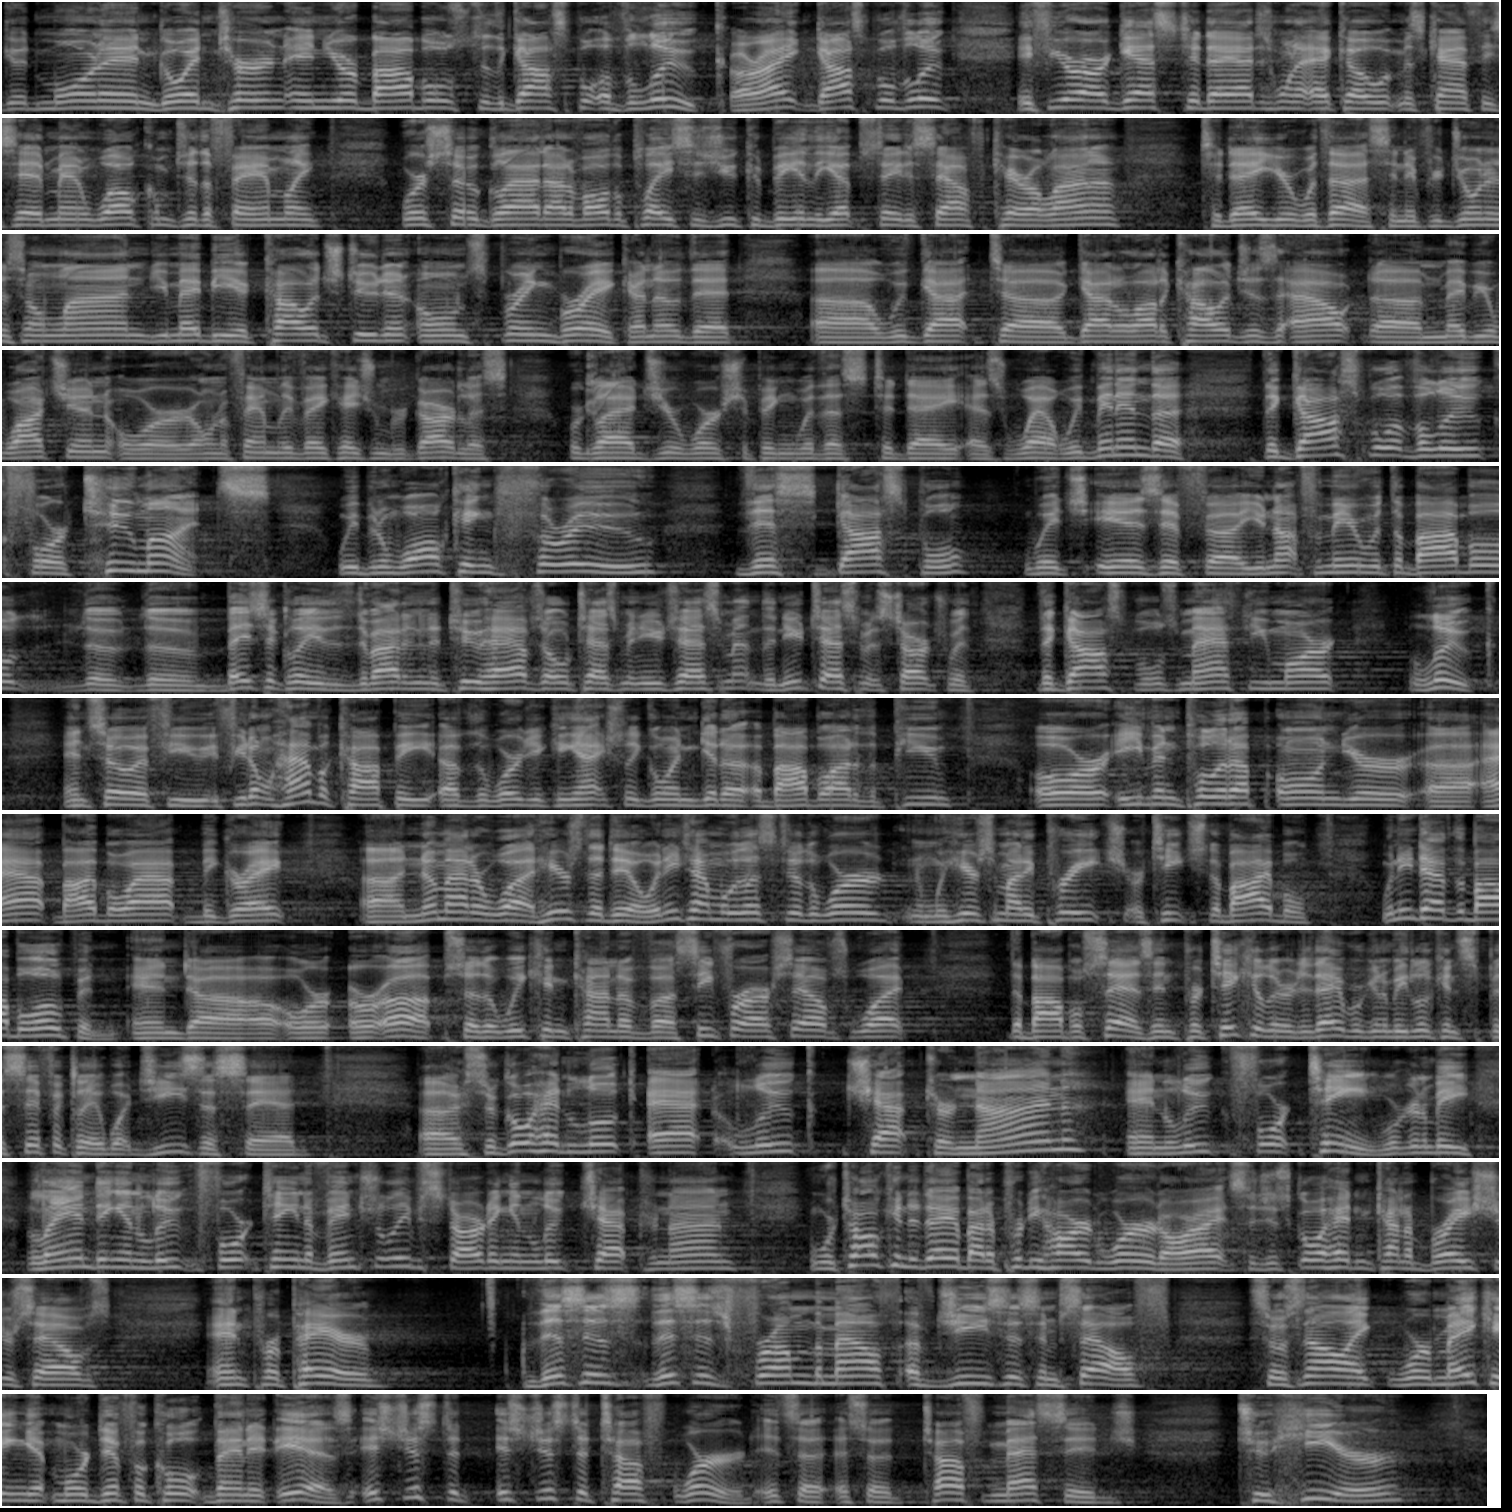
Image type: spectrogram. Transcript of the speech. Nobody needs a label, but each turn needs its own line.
Good morning. Go ahead and turn in your Bibles to the Gospel of Luke, all right? Gospel of Luke. If you're our guest today, I just want to echo what Miss Kathy said, man. Welcome to the family. We're so glad out of all the places you could be in the upstate of South Carolina today you're with us. And if you're joining us online, you may be a college student on spring break. I know that uh, we've got, uh, got a lot of colleges out. Uh, maybe you're watching or on a family vacation. Regardless, we're glad you're worshiping with us today as well. We've been in the, the Gospel of Luke for two months. We've been walking through this gospel which is if uh, you're not familiar with the Bible, the, the basically it's divided into two halves: Old Testament, New Testament. The New Testament starts with the Gospels: Matthew, Mark, Luke. And so, if you if you don't have a copy of the Word, you can actually go and get a, a Bible out of the pew, or even pull it up on your uh, app, Bible app. Be great. Uh, no matter what, here's the deal. Anytime we listen to the Word and we hear somebody preach or teach the Bible, we need to have the Bible open and uh, or or up so that we can kind of uh, see for ourselves what the Bible says. In particular, today we're going to be looking specifically at what Jesus said. Uh, so go ahead and look at Luke chapter 9 and Luke 14. We're going to be landing in Luke 14 eventually, starting in Luke chapter 9. And we're talking today about a pretty hard word, all right? So just go ahead and kind of brace yourselves and prepare. This is, this is from the mouth of Jesus himself. So it's not like we're making it more difficult than it is. It's just a, it's just a tough word. It's a, it's a tough message to hear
